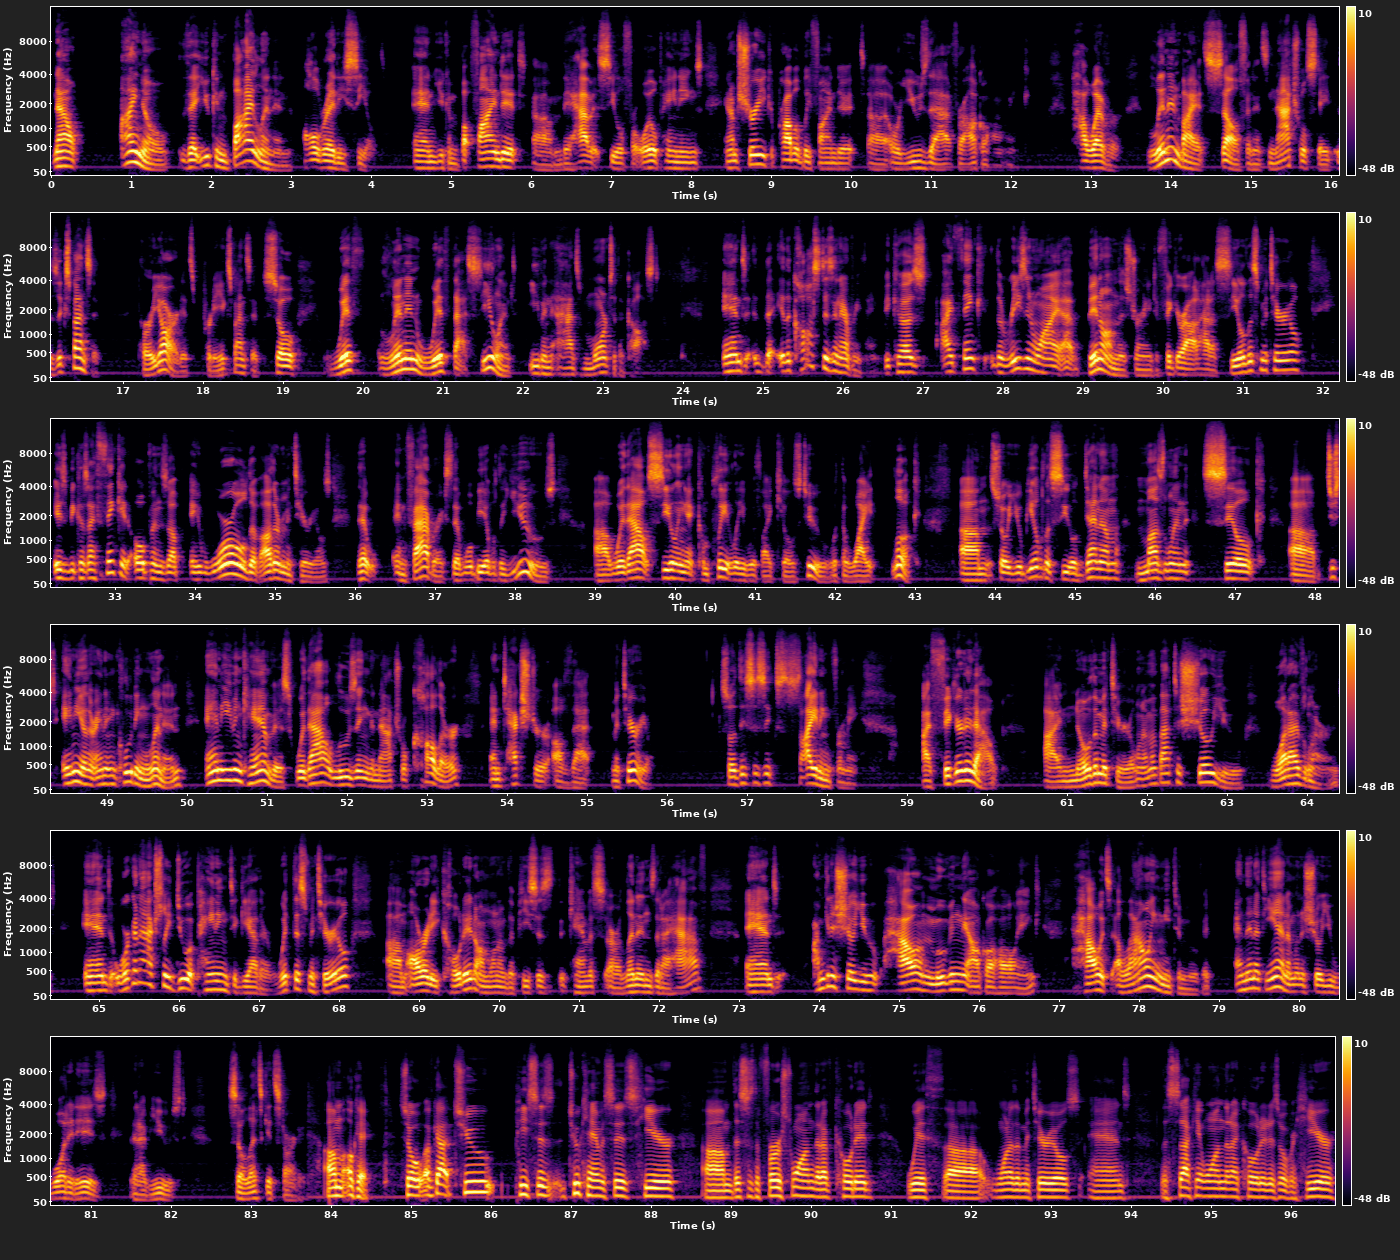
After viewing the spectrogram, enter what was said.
now I know that you can buy linen already sealed and you can find it. Um, they have it sealed for oil paintings, and I'm sure you could probably find it uh, or use that for alcohol ink. However, linen by itself in its natural state is expensive per yard. It's pretty expensive. So with linen with that sealant even adds more to the cost. And the, the cost isn't everything because I think the reason why I've been on this journey to figure out how to seal this material is because I think it opens up a world of other materials that and fabrics that we'll be able to use uh, without sealing it completely with like Kilz 2 with the white look. Um, so you'll be able to seal denim, muslin, silk, uh, just any other, and including linen and even canvas without losing the natural color and texture of that material. So this is exciting for me. I figured it out. I know the material and I'm about to show you what I've learned. And we're going to actually do a painting together with this material um, already coated on one of the pieces, the canvas or linens that I have. And I'm going to show you how I'm moving the alcohol ink, how it's allowing me to move it. And then at the end, I'm going to show you what it is that I've used. So let's get started. Um, okay, so I've got two pieces, two canvases here. Um, this is the first one that I've coated with uh, one of the materials and the second one that I coated is over here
